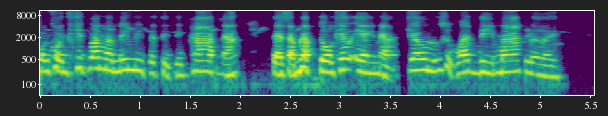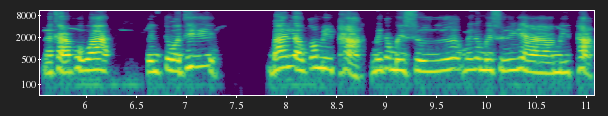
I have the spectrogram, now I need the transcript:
บางคนคิดว่ามันไม่มีประสิทธิภาพนะ แต่สำหรับตัวแก้วเองเนี่ยแก้วรู้สึกว่าดีมากเลยนะคะ เพราะว่าเป็นตัวที่บ้านเราก็มีผักไม่ต้องไปซื้อ ไม่ต้องไปซื้อยา มีผัก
